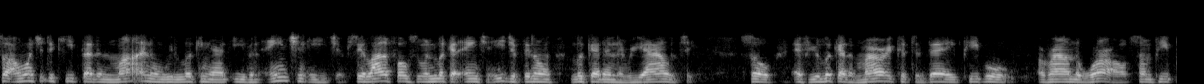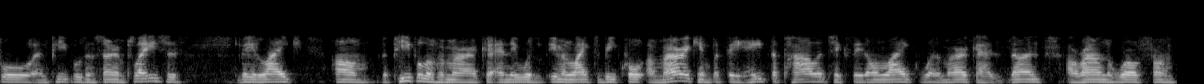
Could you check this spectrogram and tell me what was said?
So I want you to keep that in mind when we're looking at even ancient Egypt. See, a lot of folks, when they look at ancient Egypt, they don't look at it in the reality. So if you look at America today, people around the world, some people and peoples in certain places, they like um, the people of America and they would even like to be, quote, American, but they hate the politics. They don't like what America has done around the world from,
